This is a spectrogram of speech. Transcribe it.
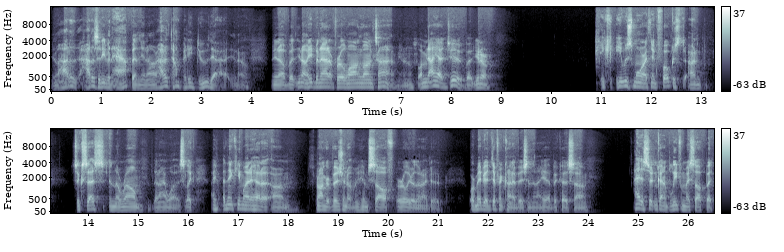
you know how does how does it even happen, you know? How did Tom Petty do that, you know? You know, but you know he'd been at it for a long, long time, you know. So I mean I had too, but you know. He, he was more, I think, focused on success in the realm than I was. Like, I, I think he might have had a, um, stronger vision of himself earlier than I did, or maybe a different kind of vision than I had because um, I had a certain kind of belief in myself, but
